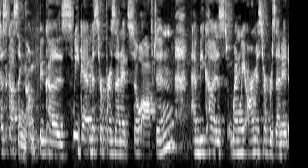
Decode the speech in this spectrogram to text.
discussing them because we get misrepresented so often. And because when we are misrepresented,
